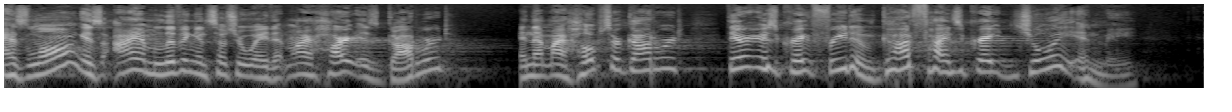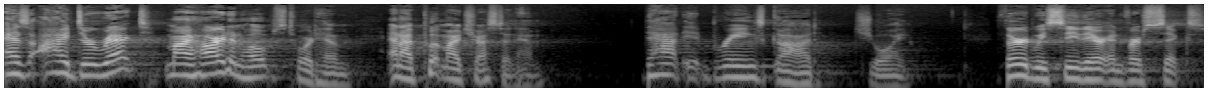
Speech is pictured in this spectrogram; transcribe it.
as long as I am living in such a way that my heart is Godward and that my hopes are Godward, there is great freedom. God finds great joy in me as I direct my heart and hopes toward Him and I put my trust in Him. That it brings God joy. Third, we see there in verse 6.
